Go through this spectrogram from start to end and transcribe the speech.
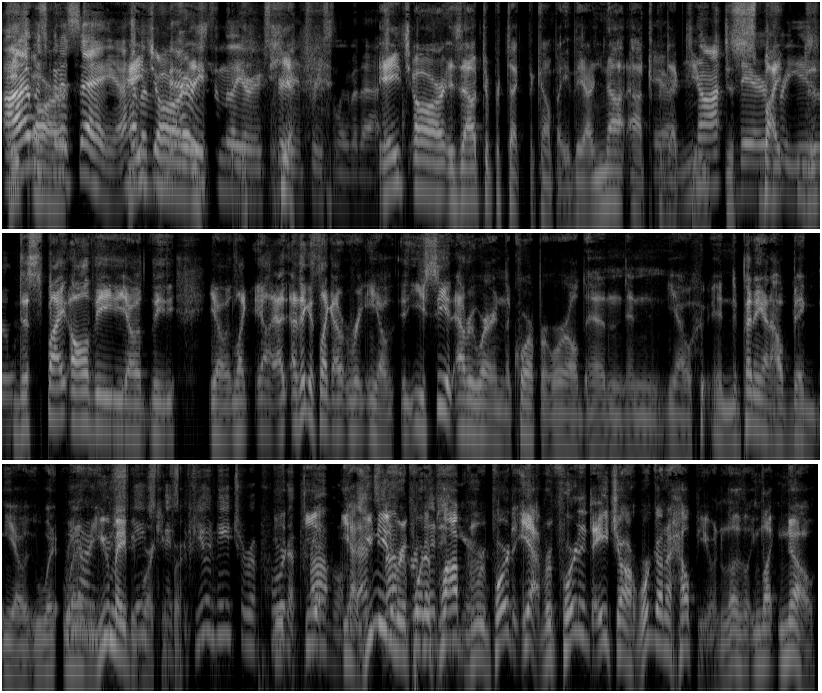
I was gonna say I have HR a very is- familiar yeah. experience recently with that. HR is out to protect the company. They are not out to They protect you. not there despite for des- you. despite all the you know the you know like I, I think it's like a you know you see it everywhere in the corporate world, and and you know and depending on how big you know wh- whatever you may be working space. for. If you need to report a problem, Yeah, you that's need to report a problem. here. Report it. Yeah, report it to HR. We're going to help you. And like, no,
